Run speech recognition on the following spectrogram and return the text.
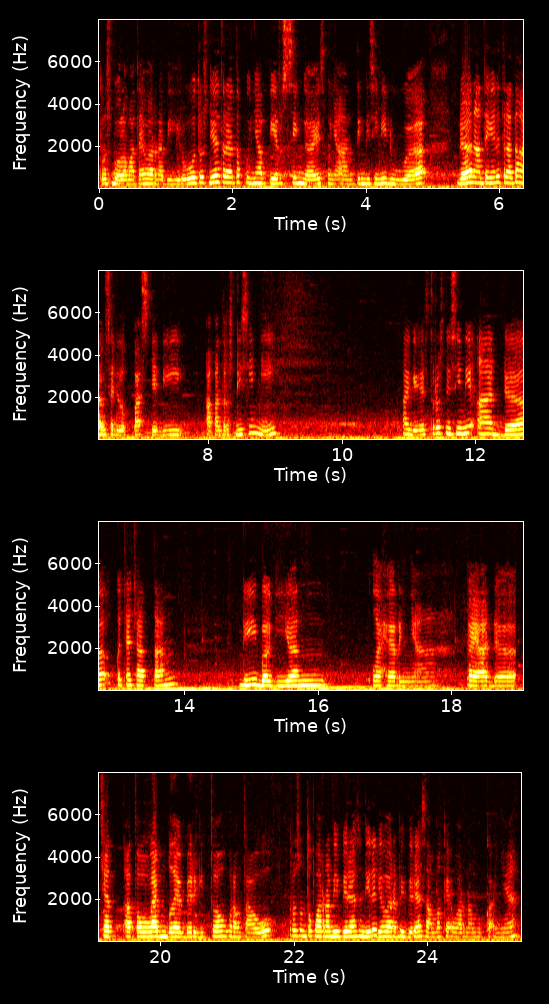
Terus bola matanya warna biru, terus dia ternyata punya piercing guys, punya anting di sini dua. Dan anting ini ternyata nggak bisa dilepas, jadi akan terus di sini Guys, terus di sini ada kecacatan di bagian lehernya. kayak ada cat atau lem bleber gitu aku kurang tahu. Terus untuk warna bibirnya sendiri dia warna bibirnya sama kayak warna mukanya.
